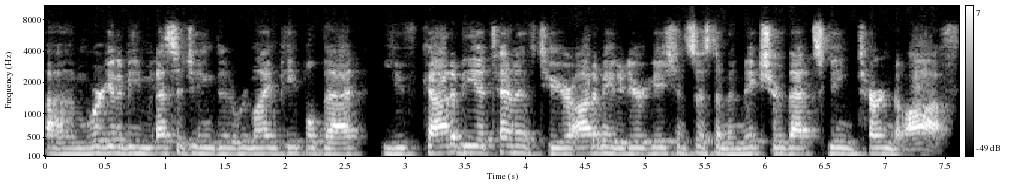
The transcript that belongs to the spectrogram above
um, we're going to be messaging to remind people that you've got to be attentive to your automated irrigation system and make sure that's being turned off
